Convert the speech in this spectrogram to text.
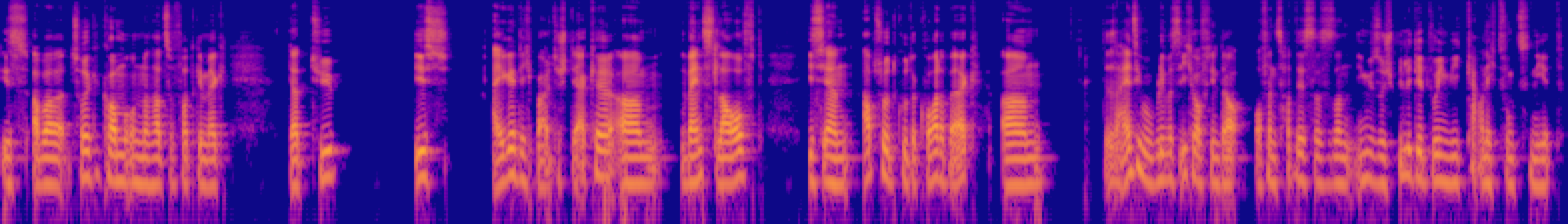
ist aber zurückgekommen und man hat sofort gemerkt, der Typ ist eigentlich bald die Stärke. Ähm, wenn es läuft, ist er ein absolut guter Quarterback. Ähm, das einzige Problem, was ich oft in der Offense hatte, ist, dass es dann irgendwie so Spiele gibt, wo irgendwie gar nichts funktioniert.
